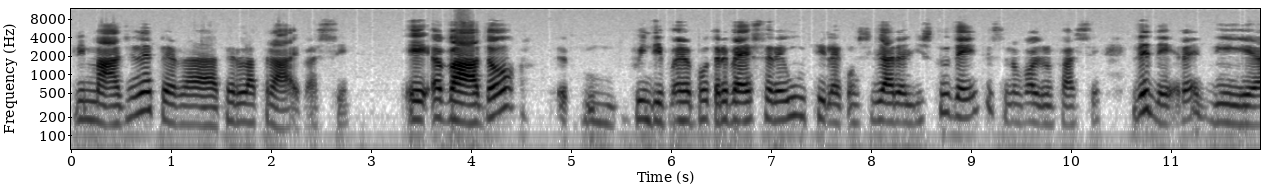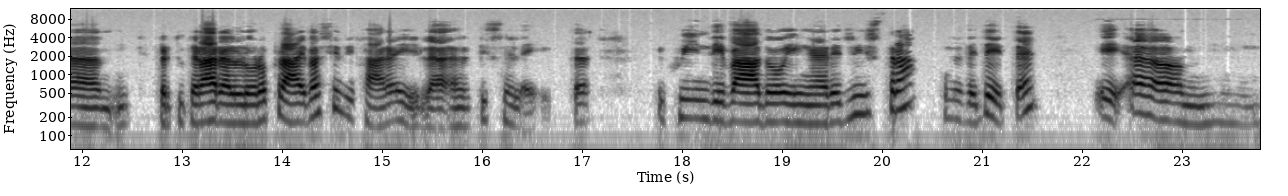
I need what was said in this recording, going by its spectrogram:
l'immagine per, per, la privacy. E vado, eh, quindi eh, potrebbe essere utile consigliare agli studenti se non vogliono farsi vedere di, eh, per tutelare la loro privacy di fare il eh, pixelate. Quindi vado in registra come vedete e, um,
